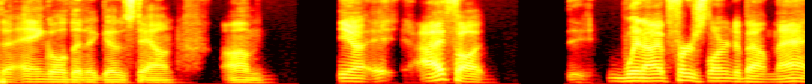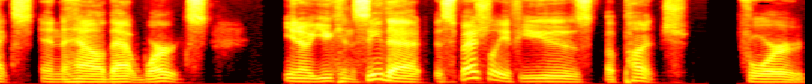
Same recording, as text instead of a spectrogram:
the angle that it goes down. Um, you know, I thought when I first learned about Max and how that works, you know, you can see that, especially if you use a punch for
